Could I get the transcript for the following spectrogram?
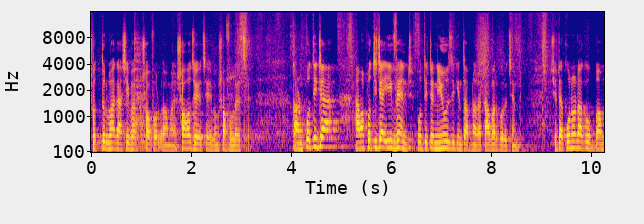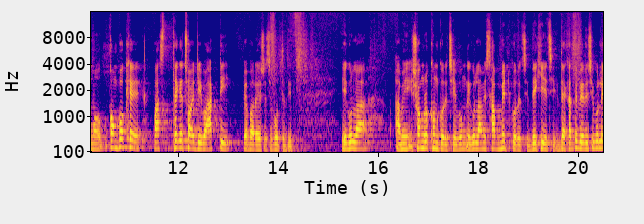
সত্তর ভাগ, আশি ভাগ সফল মানে সহজ হয়েছে এবং সফল হয়েছে। কারণ প্রতিটা, আমার প্রতিটা ইভেন্ট প্রতিটা নিউজই কিন্তু আপনারা কাভার করেছেন। সেটা কোনো না কমপক্ষে পাঁচ থেকে ছয়টি বা আটটি পেপারে এসেছে প্রতিদিন। এগুলা আমি সংরক্ষণ করেছি এবং এগুলো আমি সাবমিট করেছি, দেখিয়েছি, দেখাতে পেরেছি বলে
